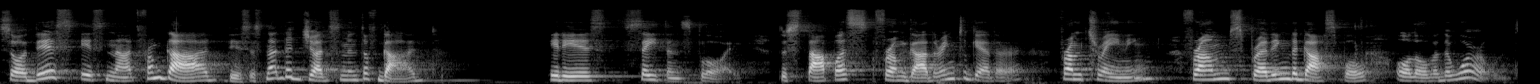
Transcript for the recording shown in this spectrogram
So this is not from God. This is not the judgment of God. It is Satan's ploy to stop us from gathering together, from training, from spreading the gospel all over the world.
